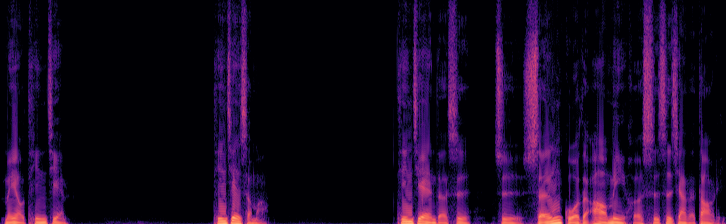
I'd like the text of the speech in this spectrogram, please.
没有听见。听见什么？听见的是指神国的奥秘和十字架的道理。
